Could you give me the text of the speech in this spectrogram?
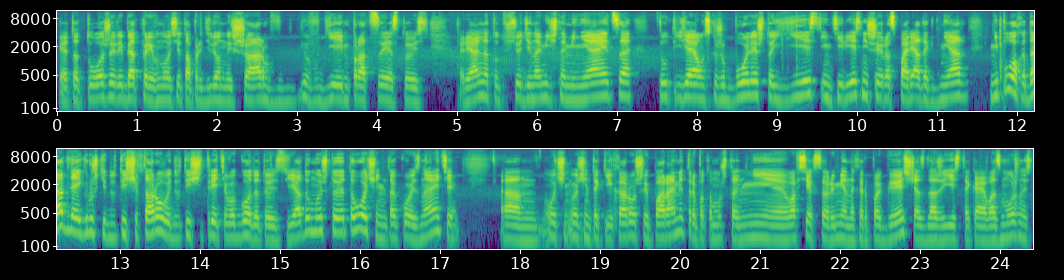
это тоже, ребят, привносит определенный шарм в, в гейм-процесс, то есть реально тут все динамично меняется, тут я вам скажу более, что есть интереснейший распорядок дня, неплохо, да, для игрушки 2002 и 2003 года, то есть я думаю, что это очень такой, знаете очень-очень такие хорошие параметры, потому что не во всех современных RPG сейчас даже есть такая возможность,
